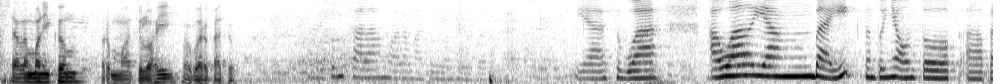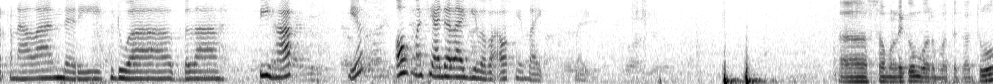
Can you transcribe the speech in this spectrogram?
Assalamualaikum warahmatullahi wabarakatuh. Waalaikumsalam warahmatullahi wabarakatuh. Sebuah awal yang baik tentunya untuk uh, perkenalan dari kedua belah pihak. Ya, oh masih ada lagi Bapak. Oke, baik. baik. Uh, Assalamualaikum warahmatullahi wabarakatuh.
